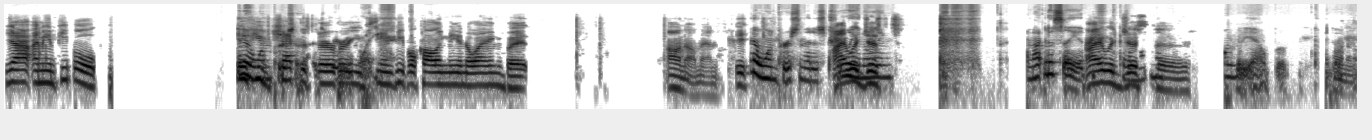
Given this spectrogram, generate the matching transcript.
Yeah, I mean people You if you've checked the server, you've seen people calling me annoying, but oh no, man. It I know one person that is truly I would annoying. just I'm not gonna say it. I would I'm just gonna uh out, but kind Oh no.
